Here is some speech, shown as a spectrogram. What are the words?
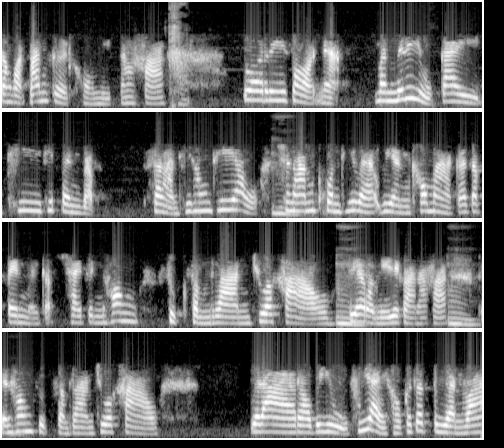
จังหวัดบ้านเกิดของนิดนะคะครับตัวรีสอร์ทเนี่ย มันไม่ได้อยู่ใกล้ที่ที่เป็นแบบสถานที่ท่องเที่ยวอืมฉะนั้นคนที่แวะเวียนเข้ามาก็จะเป็นเหมือนกับใช้เป็นห้องสุขสำราญชั่วคราวเรียกแบบนี้ดีกว่านะคะอืมเป็นห้องสุขสำราญชั่วคราว เวลาเราไปอยู่ผู้ใหญ่เขาก็จะเตือนว่า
